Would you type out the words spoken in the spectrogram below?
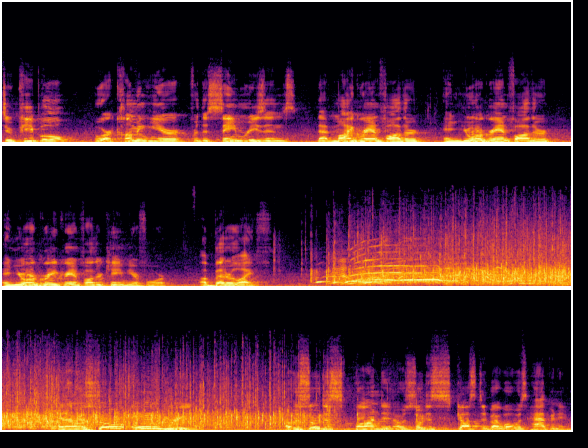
to people who are coming here for the same reasons that my grandfather and your grandfather and your great grandfather came here for a better life. And I was so angry. I was so despondent. I was so disgusted by what was happening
